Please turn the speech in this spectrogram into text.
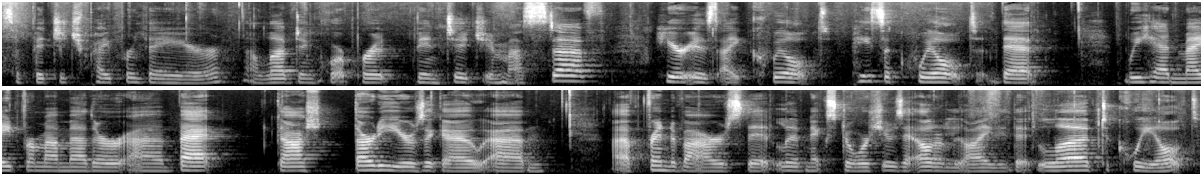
Some vintage paper there. I love to incorporate vintage in my stuff. Here is a quilt, piece of quilt that we had made for my mother uh, back, gosh, 30 years ago. Um, a friend of ours that lived next door, she was an elderly lady that loved to quilt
